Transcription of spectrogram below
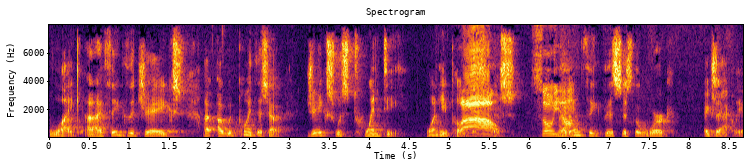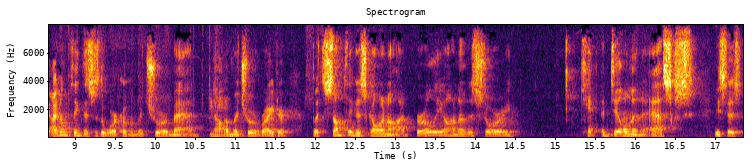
like, and I think that Jakes. I, I would point this out. Jakes was 20 when he published Wow. this. So I don't think this is the work exactly. I don't think this is the work of a mature man, No. a mature writer. But something is going on early on in the story. Dillman asks, he says,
